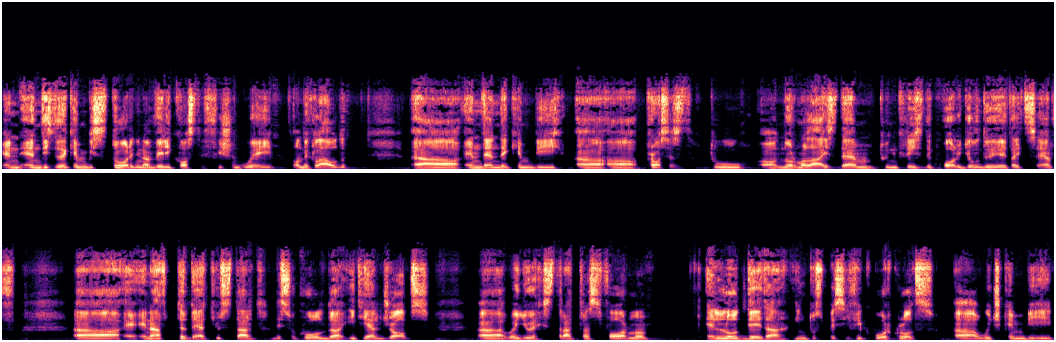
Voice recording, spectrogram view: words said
And and this data can be stored in a very cost efficient way on the cloud uh, and then they can be uh, uh, processed to normalize them to increase the quality of the data itself. Uh, and after that, you start the so-called uh, ETL jobs, uh, where you extract, transform, and load data into specific workloads, which can be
